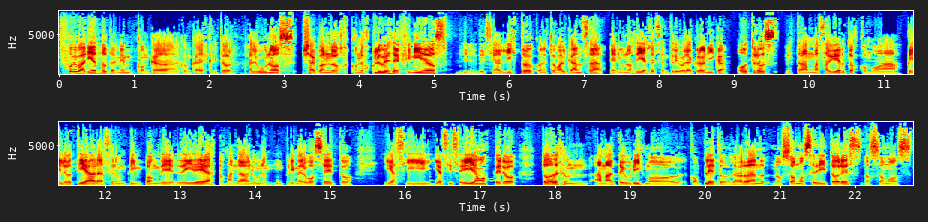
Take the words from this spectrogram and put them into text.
Fue variando también con cada, con cada escritor. Algunos ya con los, con los clubes definidos decían, listo, con esto me alcanza, en unos días les entrego la crónica. Otros estaban más abiertos como a pelotear, a hacer un ping-pong de, ideas, nos mandaban un, un primer boceto y así, y así seguíamos, pero todo es un amateurismo completo. La verdad, no somos editores, no somos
